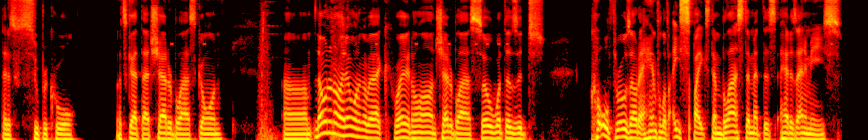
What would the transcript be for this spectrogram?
that is super cool. Let's get that Shatter Blast going. Um, no, no, no, I don't want to go back. Wait, hold on. Shatter Blast. So what does it... Cole throws out a handful of ice spikes, then blasts them at this at his enemies.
